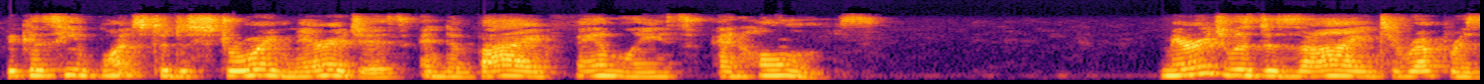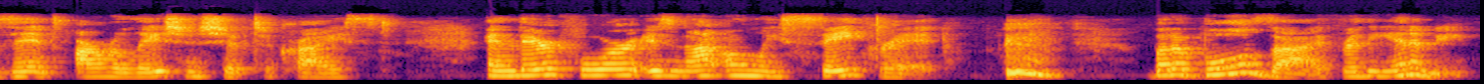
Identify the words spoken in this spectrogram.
because he wants to destroy marriages and divide families and homes. Marriage was designed to represent our relationship to Christ, and therefore is not only sacred, but a bullseye for the enemy.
